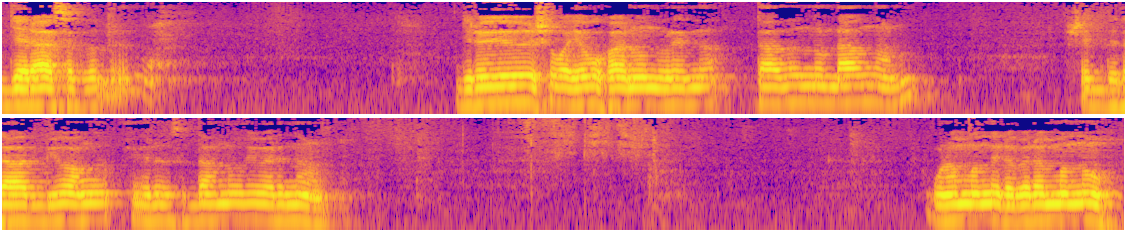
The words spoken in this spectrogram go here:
ജരാശബ്ദം വരുന്നു. ജുരേഷ് വയോഹാനം എന്ന് പറയുന്ന ധാതു നിന്നുണ്ടാകുന്നതാണ് ഷഡ്ഡാദ്യോ അങ്ങ് ഇതിന് സിദ്ധാന്തോതി വരുന്നതാണ് ഗുണം വന്ന് രവരം വന്നു.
